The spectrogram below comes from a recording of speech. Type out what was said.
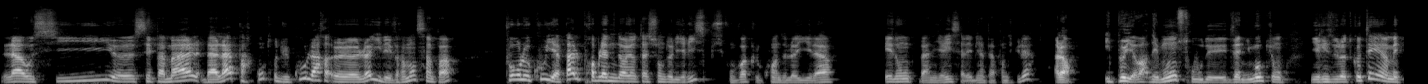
Là aussi, euh, c'est pas mal. Bah là, par contre, du coup, l'œil, il est vraiment sympa. Pour le coup, il n'y a pas le problème d'orientation de l'iris, puisqu'on voit que le coin de l'œil est là, et donc ben, l'iris, elle est bien perpendiculaire. Alors, il peut y avoir des monstres ou des, animaux qui ont l'iris de l'autre côté, hein, mais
